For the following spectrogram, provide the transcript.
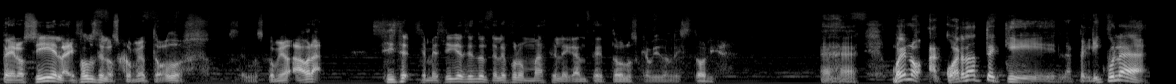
Pero sí, el iPhone se los comió todos. Se los comió. Ahora, sí se, me sigue siendo el teléfono más elegante de todos los que ha habido en la historia. Ajá. Bueno, acuérdate que la película,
